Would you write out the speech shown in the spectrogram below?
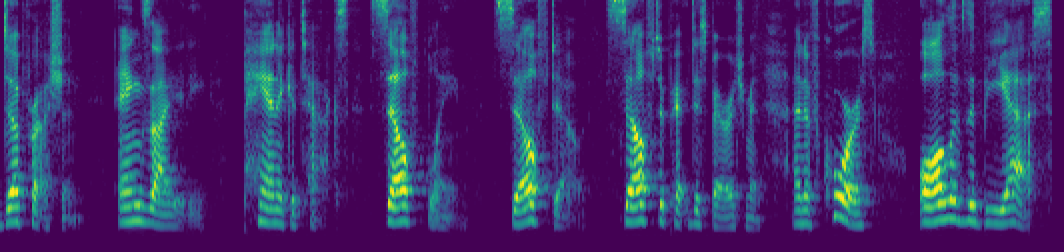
depression, anxiety, panic attacks, self blame, self doubt, self disparagement, and of course, all of the BS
